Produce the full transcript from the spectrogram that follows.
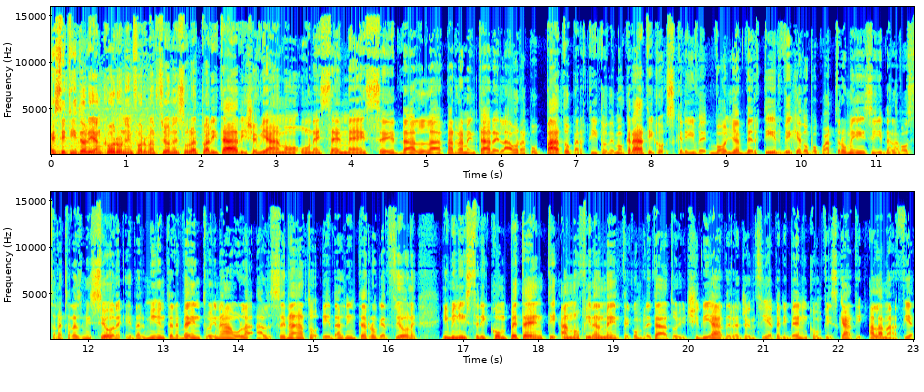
Questi titoli, ancora un'informazione sull'attualità. Riceviamo un sms dal parlamentare Laura Puppato, Partito Democratico. Scrive: Voglio avvertirvi che dopo quattro mesi dalla vostra trasmissione e dal mio intervento in aula al Senato e dall'interrogazione, i ministri competenti hanno finalmente completato il CDA dell'Agenzia per i beni confiscati alla mafia,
